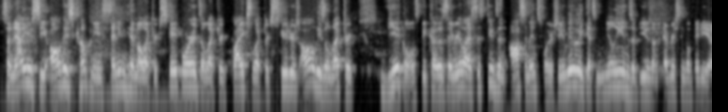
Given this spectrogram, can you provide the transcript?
So now you see all these companies sending him electric skateboards, electric bikes, electric scooters, all these electric vehicles because they realize this dude's an awesome influencer. So he literally gets millions of views on every single video.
